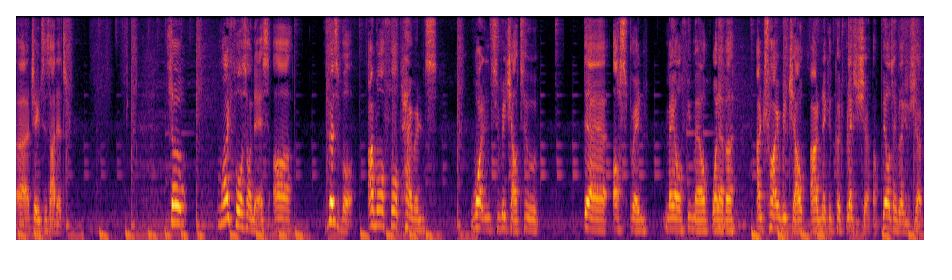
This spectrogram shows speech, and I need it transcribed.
Uh, James has added. So, my thoughts on this are first of all, I'm all for parents wanting to reach out to their offspring, male, female, whatever, and try reach out and make a good relationship or build a relationship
